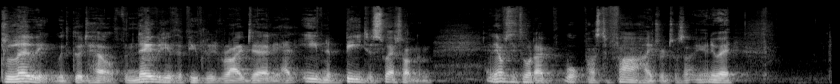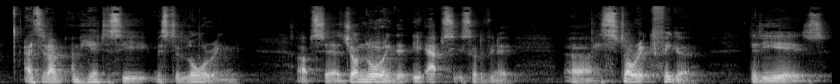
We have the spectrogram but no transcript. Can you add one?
glowing with good health. And nobody of the people who'd arrived early had even a bead of sweat on them. And they obviously thought I'd walked past a fire hydrant or something. Anyway, I said, I'm, I'm here to see Mr. Loring upstairs. John Loring, the, the absolute sort of, you know, uh, historic figure that he is.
